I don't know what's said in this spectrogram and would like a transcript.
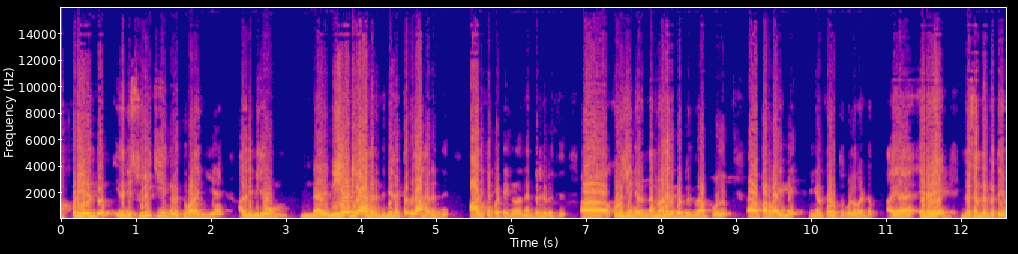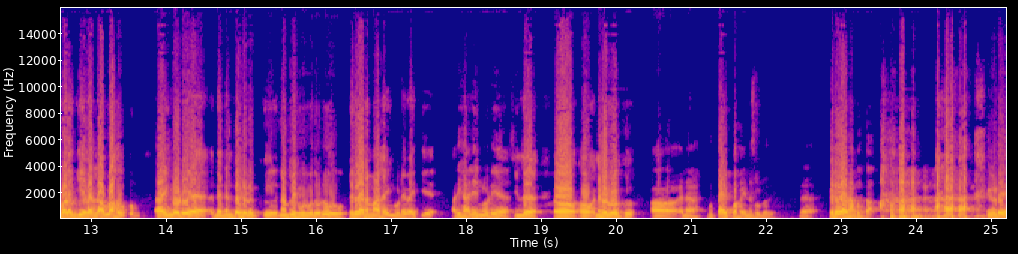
அப்படி இருந்தும் இதனை சுருக்கி எங்களுக்கு வழங்கிய அதில் மிகவும் நேரடியாக இருந்து நெருக்கதலாக இருந்து பாதிக்கப்பட்ட எங்களது நண்பர்களுக்கு ஆஹ் குறுகிய நேரம் தான் வழங்கப்பட்டிருக்கிறது. அப்போது பரவாயில்லை. நீங்கள் பொறுத்துக் கொள்ள வேண்டும். எனவே இந்த சந்தர்ப்பத்தை வழங்கிய வல்ல அல்லாஹுக்கும் எங்களுடைய இந்த நண்பர்களுக்கு நன்றி கூறுவதோடு பிரதானமாக எங்களுடைய வைத்திய அதிகாரி எங்களுடைய இந்த ஆஹ் நிகழ்வுக்கு ஆஹ் என்ன முத்தாய்ப்பாக என்ன சொல்றது? இந்த பிரதான முத்தா. எங்களுடைய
